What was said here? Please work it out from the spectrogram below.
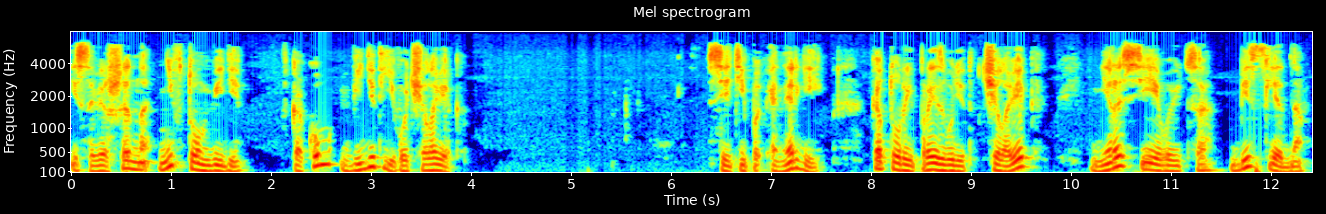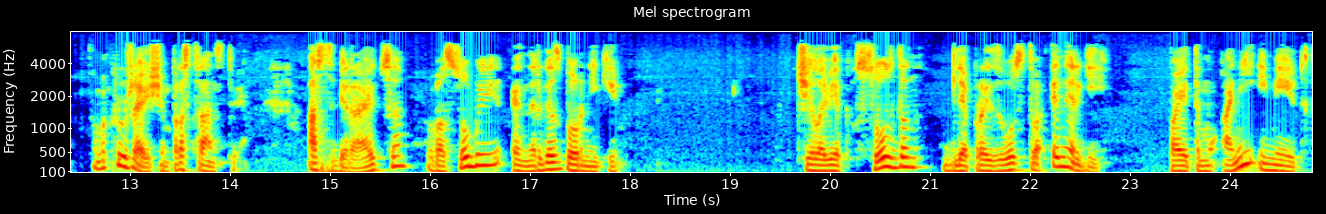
и совершенно не в том виде, в каком видит его человек. Все типы энергий, которые производит человек, не рассеиваются бесследно в окружающем пространстве, а собираются в особые энергосборники. Человек создан для производства энергии, поэтому они имеют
